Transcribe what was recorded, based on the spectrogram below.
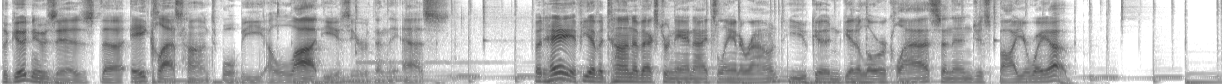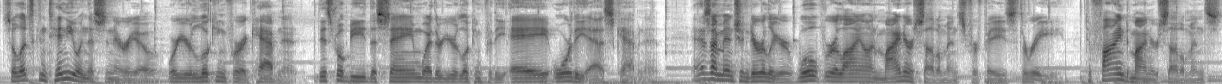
The good news is the A class hunt will be a lot easier than the S. But hey, if you have a ton of extra nanites laying around, you can get a lower class and then just buy your way up. So let's continue in this scenario where you're looking for a cabinet. This will be the same whether you're looking for the A or the S cabinet. As I mentioned earlier, we'll rely on minor settlements for Phase 3. To find minor settlements,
